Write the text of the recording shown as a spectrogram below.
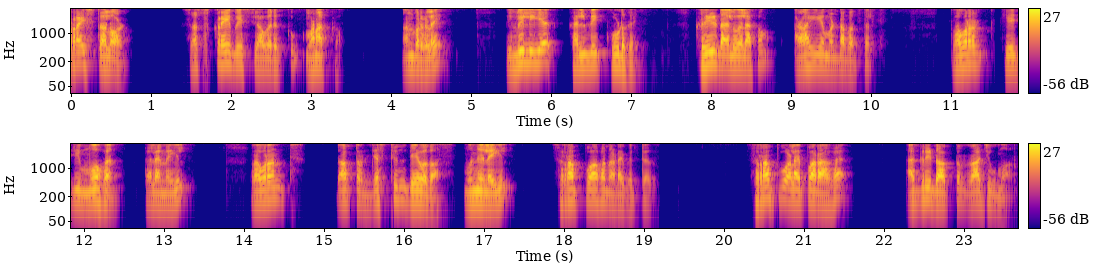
பிரைஸ் தலாட் சப்ஸ்கிரைபர்ஸ் யாவருக்கும் வணக்கம். நண்பர்களே விவிலிய கல்வி கூடுகை கிரீட் அலுவலகம் அழகிய மண்டபத்தில் ரவரண்ட் கேஜி மோகன் தலைமையில் ரவரண்ட் டாக்டர் ஜஸ்டின் தேவதாஸ் முன்னிலையில் சிறப்பாக நடைபெற்றது. சிறப்பு அழைப்பாராக அக்ரி டாக்டர் ராஜ்குமார்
